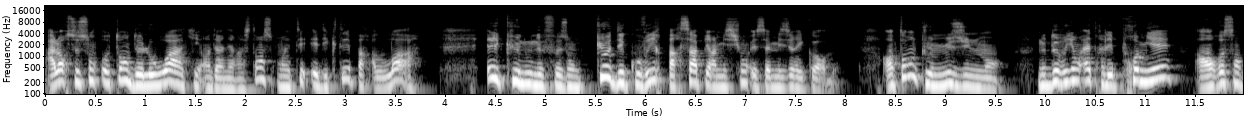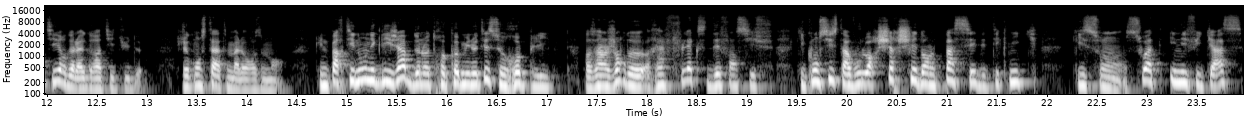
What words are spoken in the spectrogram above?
alors ce sont autant de lois qui, en dernière instance, ont été édictées par Allah, et que nous ne faisons que découvrir par sa permission et sa miséricorde. En tant que musulmans, nous devrions être les premiers à en ressentir de la gratitude. Je constate malheureusement qu'une partie non négligeable de notre communauté se replie dans un genre de réflexe défensif qui consiste à vouloir chercher dans le passé des techniques qui sont soit inefficaces,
